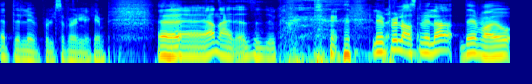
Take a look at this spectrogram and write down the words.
Etter Liverpool, selvfølgelig, Kim. Uh, Ja, nei, det, du kan Liverpool-Aston Villa, det var jo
